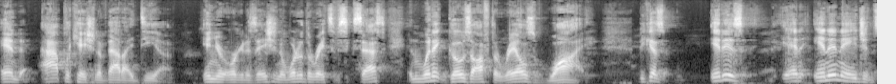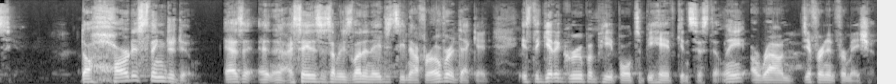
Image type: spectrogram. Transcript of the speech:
and application of that idea in your organization and what are the rates of success. And when it goes off the rails, why? Because it is in, in an agency, the hardest thing to do as a, and I say this as somebody who's led an agency now for over a decade, is to get a group of people to behave consistently around different information.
